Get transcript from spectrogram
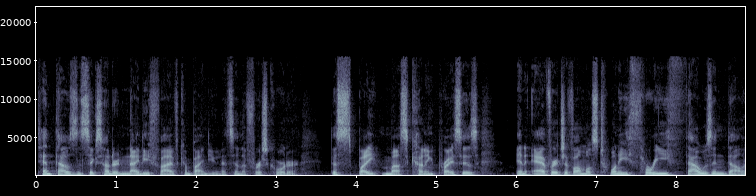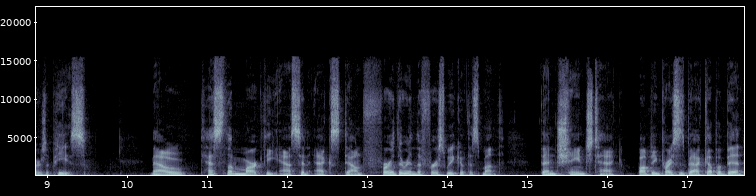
10,695 combined units in the first quarter, despite Musk cutting prices an average of almost $23,000 apiece. Now, Tesla marked the S and X down further in the first week of this month, then changed tack, bumping prices back up a bit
